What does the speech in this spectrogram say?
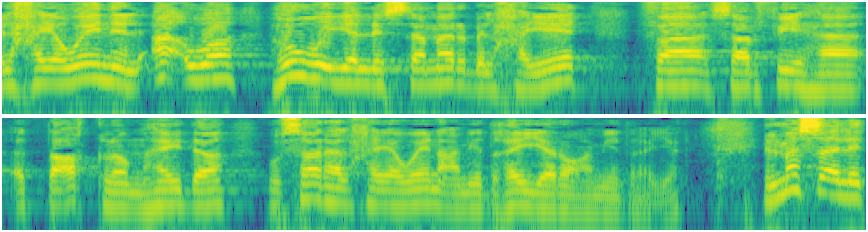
الحيوان الأقوى هو يلي استمر بالحياة. فصار فيها التأقلم هيدا وصار هالحيوان عم يتغير وعم يتغير. المسألة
